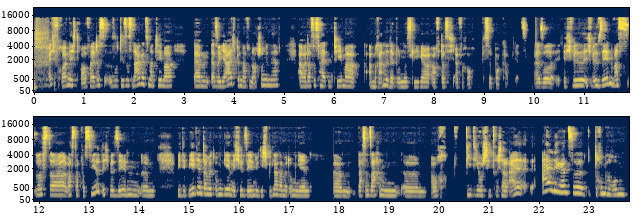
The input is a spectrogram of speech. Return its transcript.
Ich freue mich drauf, weil das so dieses Nagelsmann-Thema, ähm, also ja, ich bin davon auch schon genervt, aber das ist halt ein Thema am Rande der Bundesliga, auf das ich einfach auch ein bisschen Bock habe jetzt. Also ich will, ich will sehen, was, was da, was da passiert. Ich will sehen, ähm, wie die Medien damit umgehen. Ich will sehen, wie die Spieler damit umgehen. Ähm, das sind Sachen, ähm, auch Videoschiedsrichter, all, all der ganze drumherum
